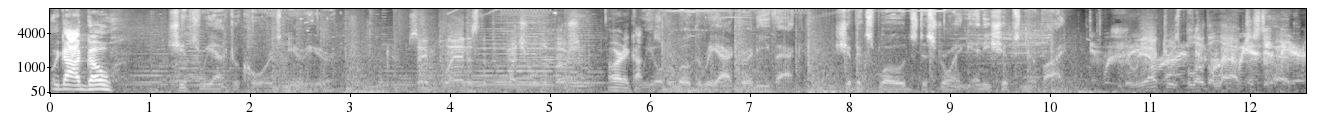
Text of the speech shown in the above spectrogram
We gotta go. Ship's reactor core is near here. Same plan as the Perpetual Devotion? Already got We this. overload the reactor at evac. Ship explodes, destroying any ships nearby. The reactor is below the lab just ahead. the air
